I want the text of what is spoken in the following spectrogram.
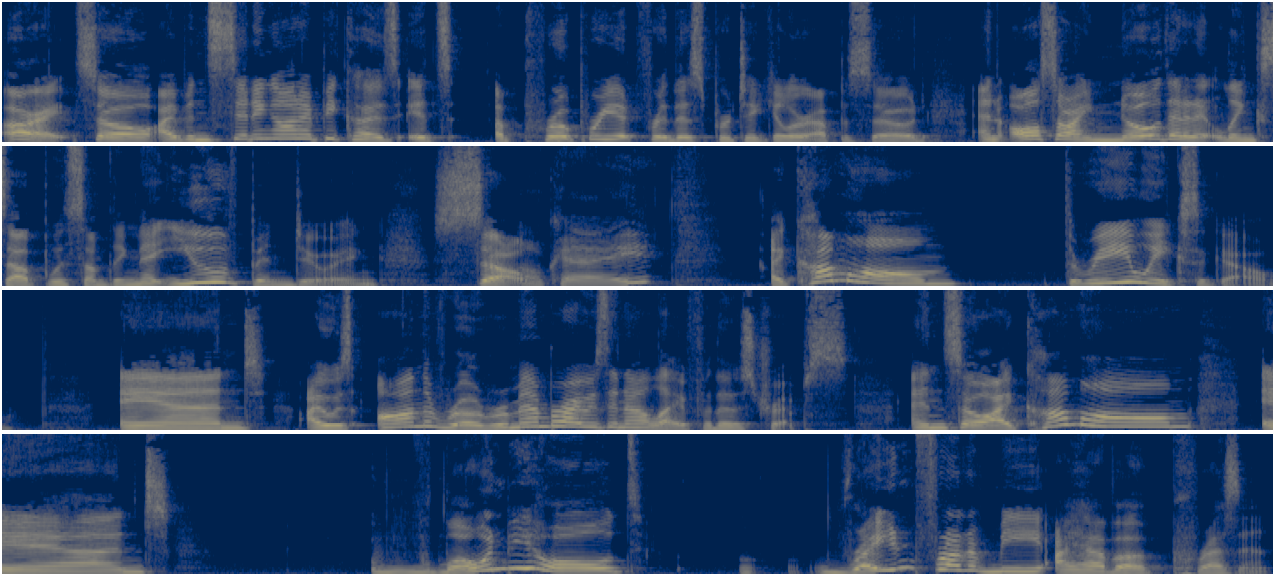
All right. So I've been sitting on it because it's appropriate for this particular episode. And also I know that it links up with something that you've been doing. So Okay. I come home three weeks ago and I was on the road. Remember, I was in LA for those trips. And so I come home, and lo and behold, right in front of me, I have a present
